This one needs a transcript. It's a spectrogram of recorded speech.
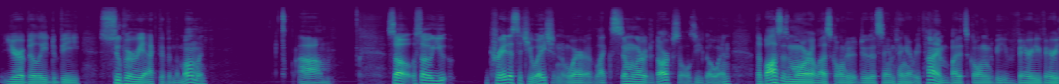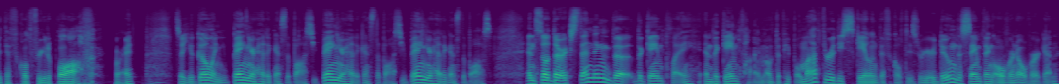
your ability to be super reactive in the moment. Um, so, so you, create a situation where like similar to dark souls you go in the boss is more or less going to do the same thing every time but it's going to be very very difficult for you to pull off right? So you go and you bang your head against the boss you bang your head against the boss you bang your head against the boss. And so they're extending the the gameplay and the game time of the people not through these scaling difficulties where you're doing the same thing over and over again.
